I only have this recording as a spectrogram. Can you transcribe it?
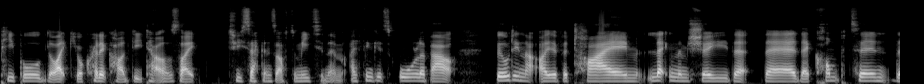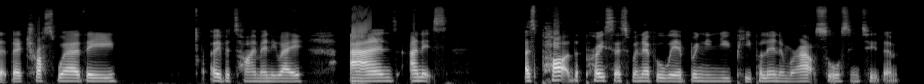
people like your credit card details like two seconds after meeting them. I think it's all about building that over time, letting them show you that they're they're competent, that they're trustworthy over time anyway. And and it's as part of the process whenever we're bringing new people in and we're outsourcing to them,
